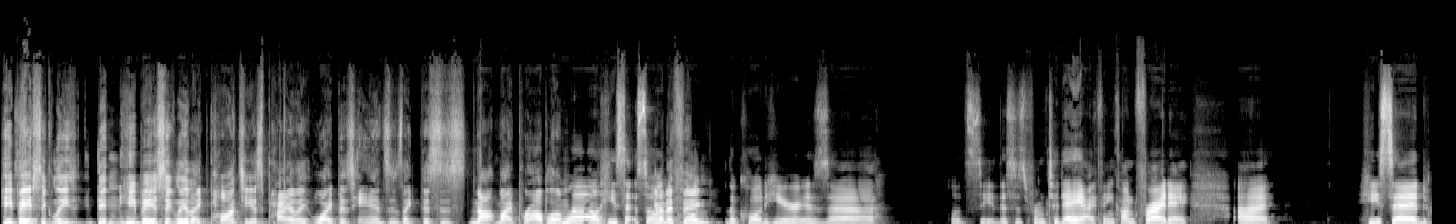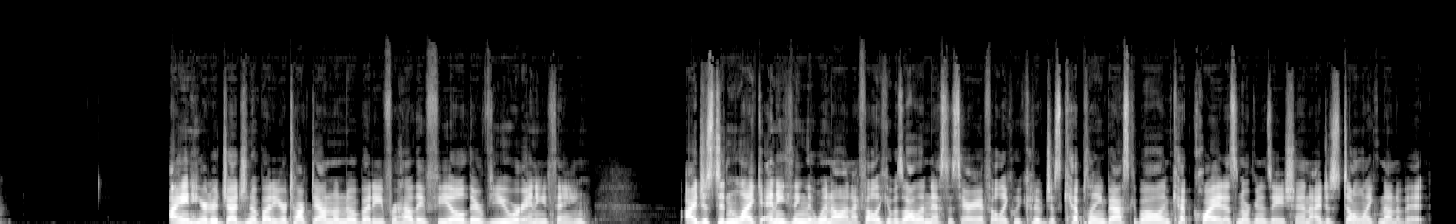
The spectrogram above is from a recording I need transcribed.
He basically didn't. He basically like Pontius Pilate wipe his hands and is like, "This is not my problem." well he said so the quote, thing. the quote here is uh let's see. This is from today, I think, on Friday. Uh, he said, I ain't here to judge nobody or talk down on nobody for how they feel, their view, or anything. I just didn't like anything that went on. I felt like it was all unnecessary. I felt like we could have just kept playing basketball and kept quiet as an organization. I just don't like none of it.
